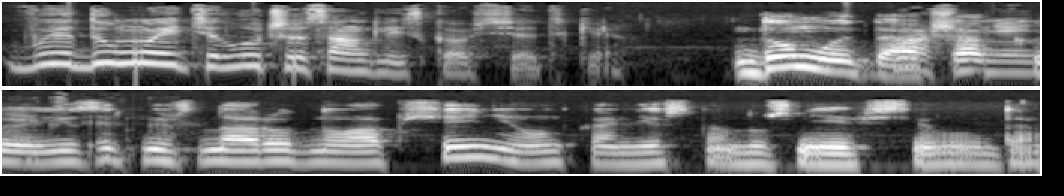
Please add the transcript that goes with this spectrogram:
вы думаете лучше с английского все-таки? Думаю, да, Ваше как мнение, язык международного общения, он, конечно, нужнее всего, да.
